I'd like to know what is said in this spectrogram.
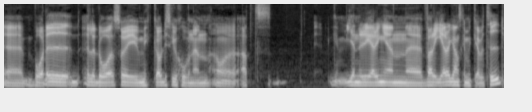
Mm. både i, eller då så är ju mycket av diskussionen att genereringen varierar ganska mycket över tid.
